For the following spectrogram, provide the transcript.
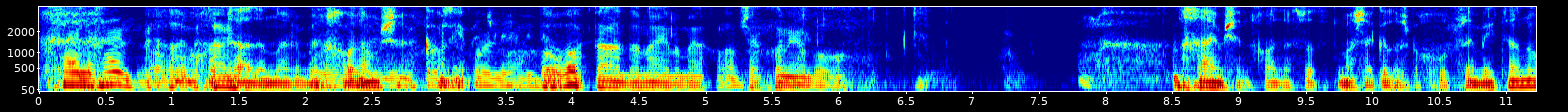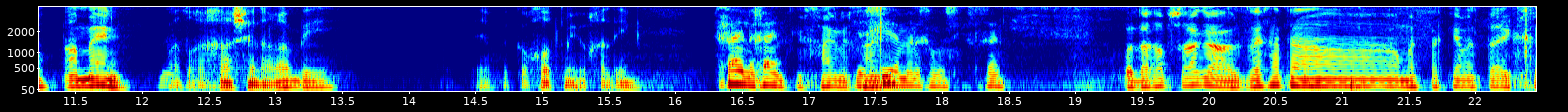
חיים לחיים. ברוך. אתה אדוני למלך העולם שהכל יהיה נהיה ברוך. אתה, אדוני אלוהי העולם, שהכל יהיה ברור. חיים שנוכל לעשות את מה שהקדוש ברוך הוא רוצה מאיתנו, אמן. בהדרכה של הרבי, בכוחות מיוחדים. חיים לחיים. לחיים, יחי. המלך המשיח לחיים. כבוד הרב שרגא, אז איך אתה מסכם את פרק ח'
